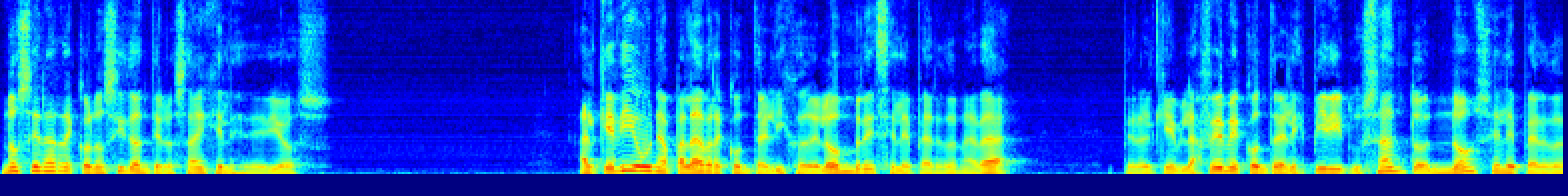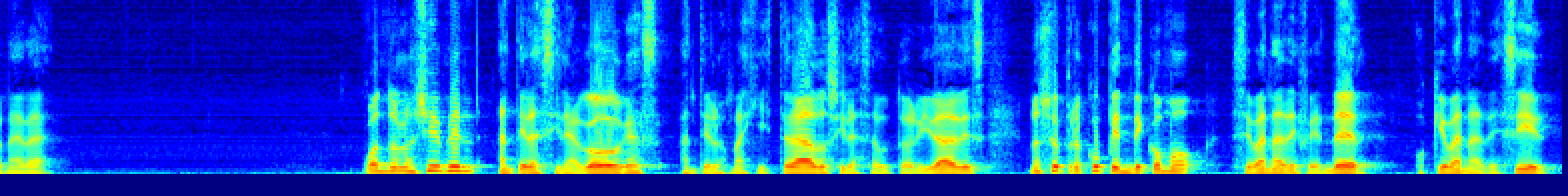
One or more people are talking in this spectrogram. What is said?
no será reconocido ante los ángeles de Dios. Al que diga una palabra contra el Hijo del Hombre se le perdonará, pero el que blasfeme contra el Espíritu Santo no se le perdonará. Cuando los lleven ante las sinagogas, ante los magistrados y las autoridades, no se preocupen de cómo se van a defender o qué van a decir,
